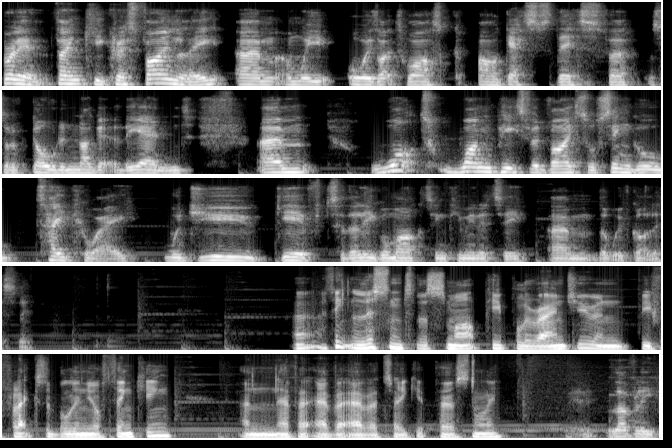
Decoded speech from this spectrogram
brilliant. Thank you, Chris. Finally, um, and we always like to ask our guests this for a sort of golden nugget at the end. Um, what one piece of advice or single takeaway would you give to the legal marketing community um, that we've got listening? Uh, I think listen to the smart people around you and be flexible in your thinking and never, ever, ever take it personally. Lovely,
